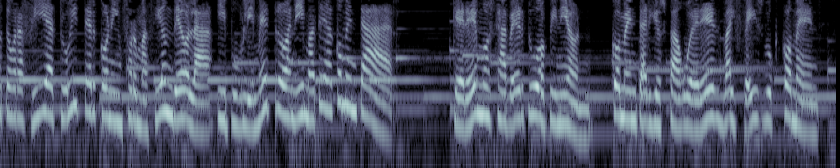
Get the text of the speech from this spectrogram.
Fotografía Twitter con información de hola, y Publimetro anímate a comentar. Queremos saber tu opinión. Comentarios Powered by Facebook Comments.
